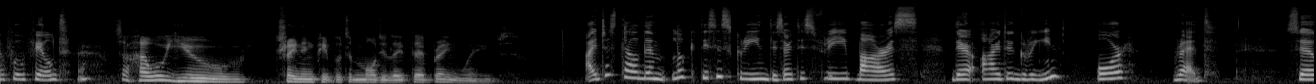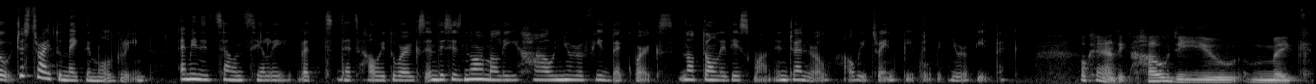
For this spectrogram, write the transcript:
fulfilled. So, how are you training people to modulate their brain waves? I just tell them, look, this is green, these are these three bars. They're either green or red. So just try to make them all green. I mean, it sounds silly, but that's how it works. And this is normally how neurofeedback works, not only this one, in general, how we train people with neurofeedback. Okay, Andy, how do you make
